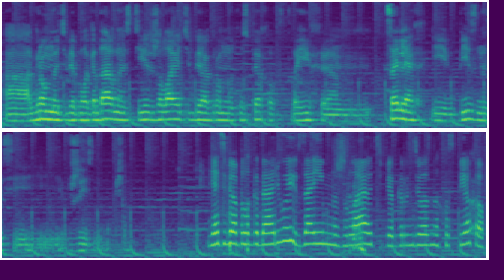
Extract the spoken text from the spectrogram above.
А, огромную тебе благодарность и желаю тебе огромных успехов в твоих эм, целях и в бизнесе, и в жизни вообще. Я тебя благодарю и взаимно желаю тебе грандиозных успехов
